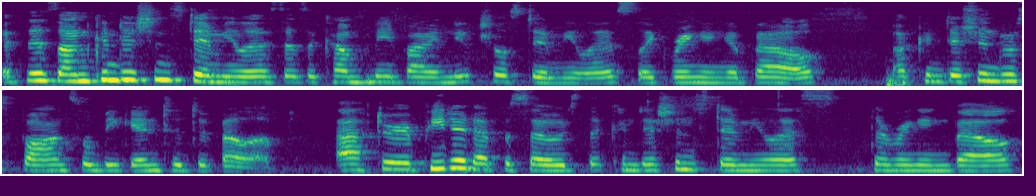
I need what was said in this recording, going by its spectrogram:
If this unconditioned stimulus is accompanied by a neutral stimulus, like ringing a bell, a conditioned response will begin to develop. After repeated episodes, the conditioned stimulus, the ringing bell,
